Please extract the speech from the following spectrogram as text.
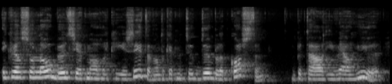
ik wil zo low budget mogelijk hier zitten, want ik heb natuurlijk dubbele kosten. Ik betaal hier wel huur.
